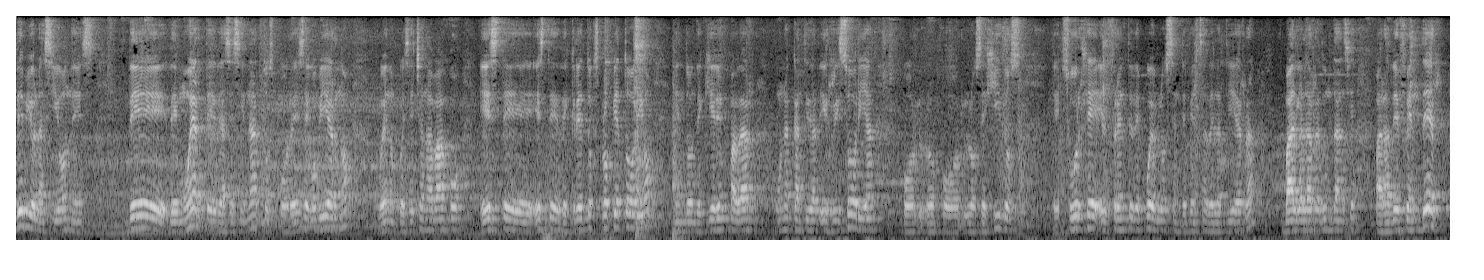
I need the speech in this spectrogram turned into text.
de violaciones, de, de muerte, de asesinatos por ese gobierno, bueno, pues echan abajo este, este decreto expropiatorio en donde quieren pagar una cantidad irrisoria por, por los ejidos. Eh, surge el Frente de Pueblos en Defensa de la Tierra, valga la redundancia, para defender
